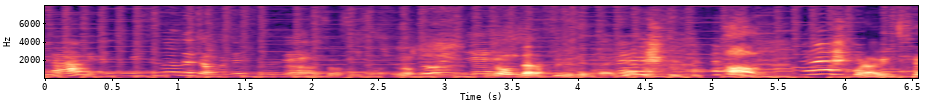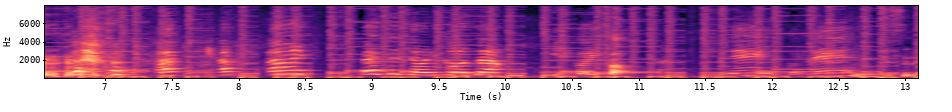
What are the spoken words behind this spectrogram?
今雨水飲んでたもんですのでああ、そうそうそう。すごいねの飲んだらすぐ出るタイプ。ほら、うんち。ああはいパスタちお利口さんいい子いい子ねえいい子ねうんちする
